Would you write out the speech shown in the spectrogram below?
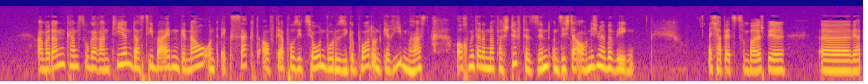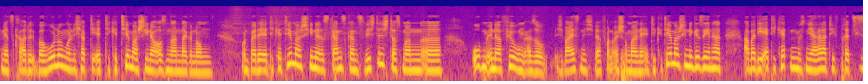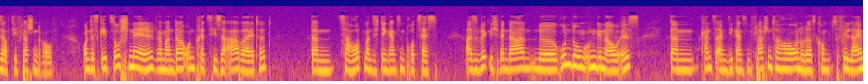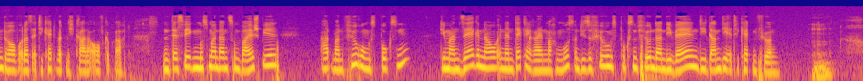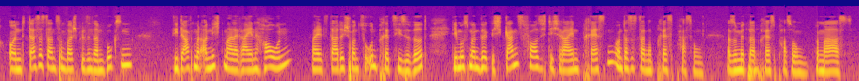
Aber dann kannst du garantieren, dass die beiden genau und exakt auf der Position, wo du sie gebohrt und gerieben hast, auch miteinander verstiftet sind und sich da auch nicht mehr bewegen. Ich habe jetzt zum Beispiel Äh, wir hatten jetzt gerade Überholung und ich habe die Etikettiermaschine auseinandergenommen. Und bei der Etikettiermaschine ist ganz, ganz wichtig, dass man äh, oben in der Führung, also ich weiß nicht, wer von euch schon mal eine Etikettiermaschine gesehen hat, aber die Etiketten müssen ja relativ präzise auf die Flaschen drauf. Und es geht so schnell, wenn man da unpräzise arbeitet, dann zerhaut man sich den ganzen Prozess. Also wirklich, wenn da eine Rundung ungenau ist, dann kann es einem die ganzen Flaschen zerhauen oder es kommt zu viel Leim drauf oder das Etikett wird nicht gerade aufgebracht. Und deswegen muss man dann zum Beispiel, hat man Führungsbuchsen, die man sehr genau in den Deckel reinmachen muss und diese Führungsbuchsen führen dann die Wellen, die dann die Etiketten führen. Mhm. Und das ist dann zum Beispiel, sind dann Buchsen, die darf man auch nicht mal reinhauen, weil es dadurch schon zu unpräzise wird. Die muss man wirklich ganz vorsichtig reinpressen und das ist dann eine Presspassung. Also mit einer mhm. Presspassung bemaßt.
